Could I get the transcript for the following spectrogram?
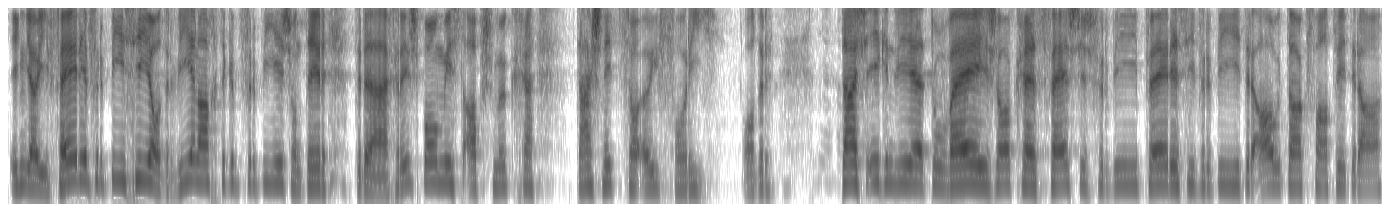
irgendwie eure Ferien vorbei sind oder Weihnachten vorbei ist und ihr den Christbaum müsst abschmücken das ist nicht so Euphorie, oder? Da ist irgendwie, du weißt, okay, das Fest ist vorbei, die Ferien sind vorbei, der Alltag fährt wieder an.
